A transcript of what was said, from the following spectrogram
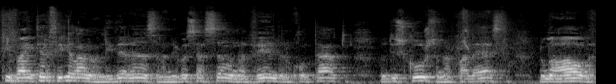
que vai interferir lá na liderança, na negociação, na venda, no contato, no discurso, na palestra, numa aula.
